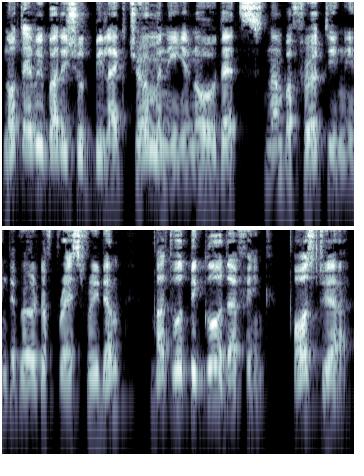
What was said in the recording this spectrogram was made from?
Not everybody should be like Germany, you know, that's number 13 in the world of press freedom, but would be good, I think. Austria,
